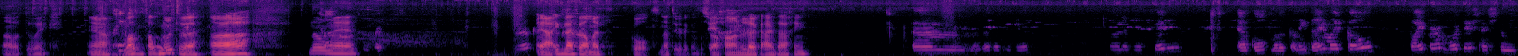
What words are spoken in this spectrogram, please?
Oh, wat doe ik? Ja, wat, wat moeten we? Ah. No man. Ja, ik blijf wel met gold natuurlijk, want dat is wel gewoon een leuke uitdaging. Ehm, Ja, Colt, maar dat kan niet. Dynamite, Cole, Piper, Mortis en Stu.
